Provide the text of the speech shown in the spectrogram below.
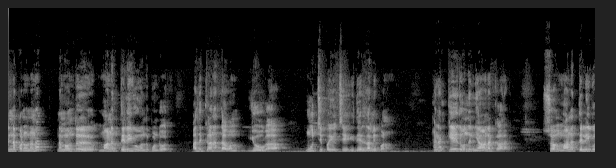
என்ன பண்ணணும்னா நம்ம வந்து மன தெளிவு வந்து கொண்டு வரும் அதுக்கான தவம் யோகா மூச்சு பயிற்சி இது எல்லாமே பண்ணணும். ஏன்னா கேது வந்து ஞானக்காரகன் ஸோ மன தெளிவு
